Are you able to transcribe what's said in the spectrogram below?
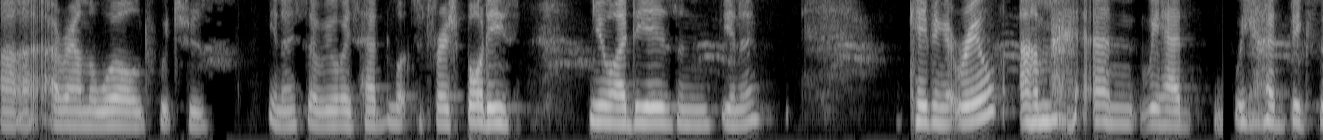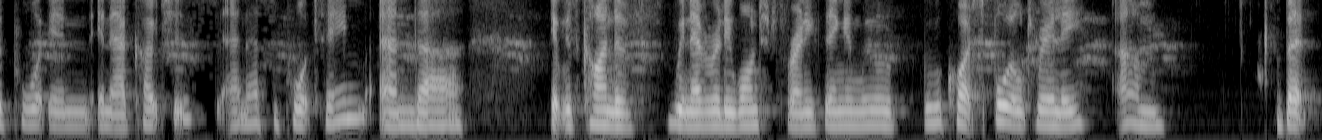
uh, around the world, which was, you know, so we always had lots of fresh bodies, new ideas, and you know, keeping it real. Um, and we had we had big support in in our coaches and our support team, and uh, it was kind of we never really wanted for anything, and we were we were quite spoiled really. Um, but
